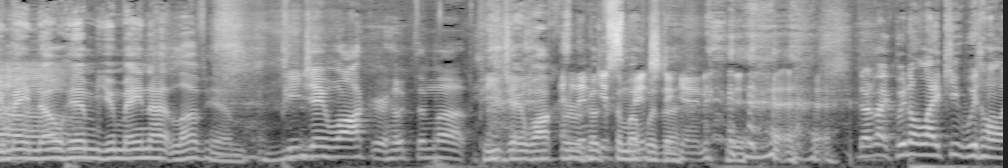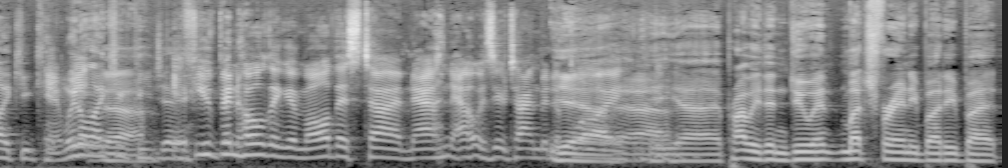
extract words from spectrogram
you may know him, you may not love him. PJ Walker hooked them up. PJ Walker hooks gets him up with benched a again. They're like, we don't like you. We don't like you, Cam. We don't like Yeah. you, PJ. If you've been holding him all this time, now now is your time to deploy. Yeah, yeah. It probably didn't do it much for anybody, but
